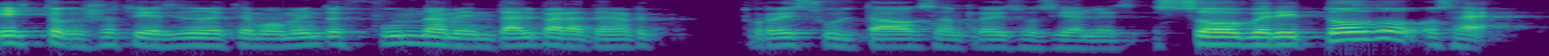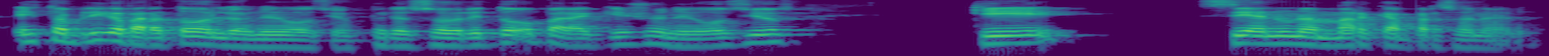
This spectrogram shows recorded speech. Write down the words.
esto que yo estoy haciendo en este momento es fundamental para tener resultados en redes sociales. Sobre todo, o sea, esto aplica para todos los negocios, pero sobre todo para aquellos negocios que sean una marca personal.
